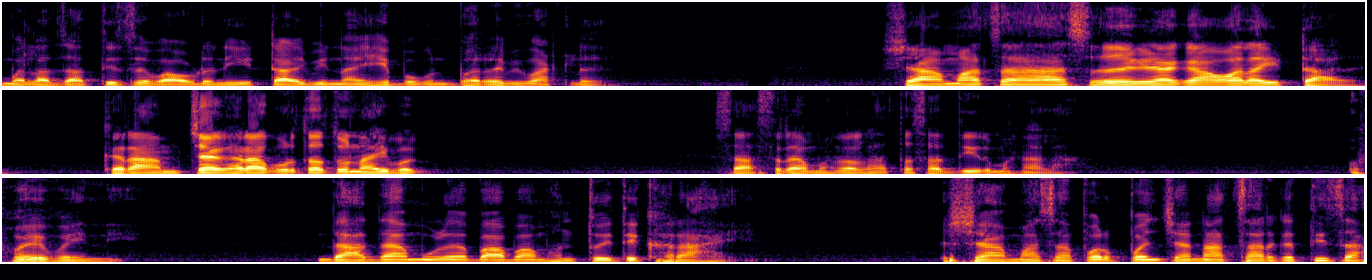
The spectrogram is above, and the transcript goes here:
मला जातीचं वावडं इटाळबी नाही हे बघून बरं बी वाटलं. श्यामाचा सगळ्या गावाला इटाळ. खरं आमच्या घरापुरता तो नाही बघ. सासरा म्हणाला तसा दीर म्हणाला. होय वहिनी दादामुळं बाबा म्हणतोय ते खरं आहे. श्यामाचा परपंचा नाचार गतीचा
